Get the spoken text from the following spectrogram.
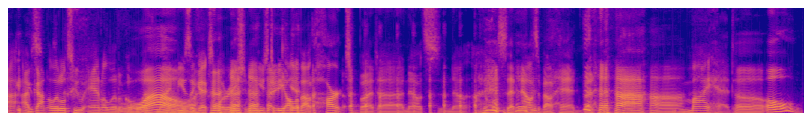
I, I've gotten a little too analytical with my music exploration. It used to be all about heart, but uh, now it's now I almost said now it's about head, but my head. Uh, oh.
